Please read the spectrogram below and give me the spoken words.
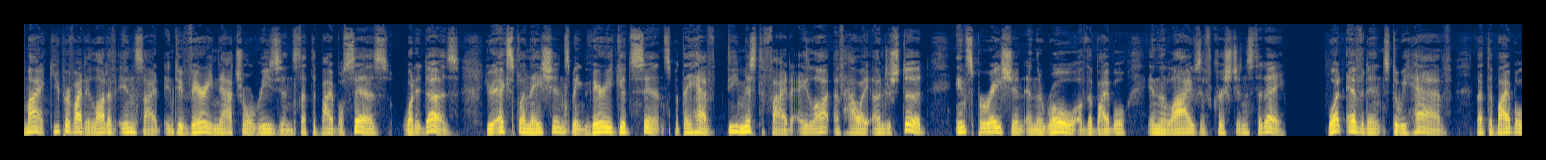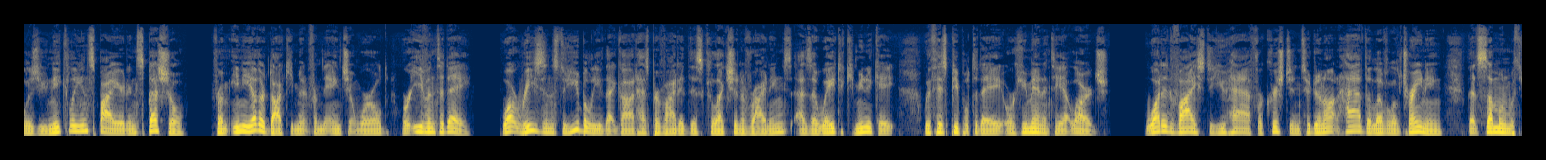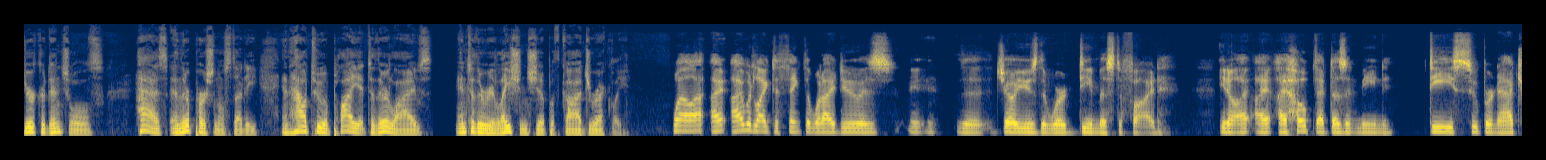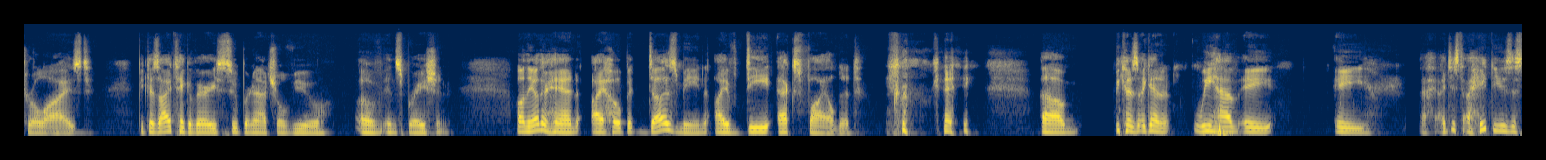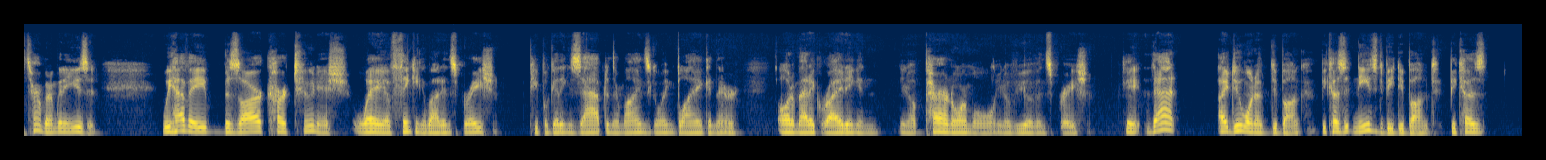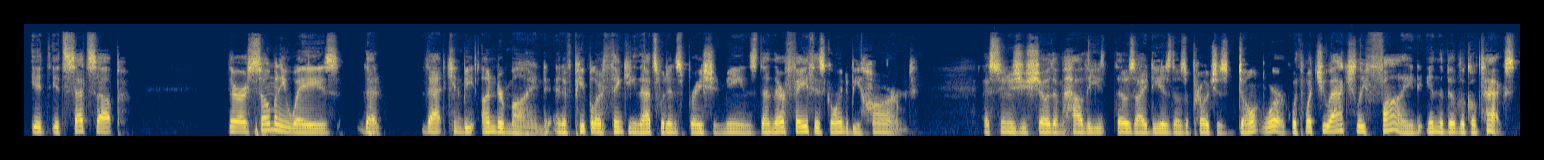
Mike, you provide a lot of insight into very natural reasons that the Bible says what it does. Your explanations make very good sense, but they have demystified a lot of how I understood inspiration and the role of the Bible in the lives of Christians today. What evidence do we have that the Bible is uniquely inspired and special from any other document from the ancient world or even today? What reasons do you believe that God has provided this collection of writings as a way to communicate with his people today or humanity at large? What advice do you have for Christians who do not have the level of training that someone with your credentials has in their personal study and how to apply it to their lives and to their relationship with God directly? Well, I, I would like to think that what I do is eh, the Joe used the word demystified you know, I, I, I hope that doesn't mean de supernaturalized because I take a very supernatural view of inspiration. On the other hand, I hope it does mean I've de X filed it. okay. Um, because again, we have a, a, I just, I hate to use this term, but I'm going to use it. We have a bizarre, cartoonish way of thinking about inspiration people getting zapped and their minds going blank and their automatic writing and you know paranormal you know view of inspiration. Okay that i do want to debunk because it needs to be debunked because it it sets up there are so many ways that that can be undermined and if people are thinking that's what inspiration means then their faith is going to be harmed as soon as you show them how these those ideas those approaches don't work with what you actually find in the biblical text.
